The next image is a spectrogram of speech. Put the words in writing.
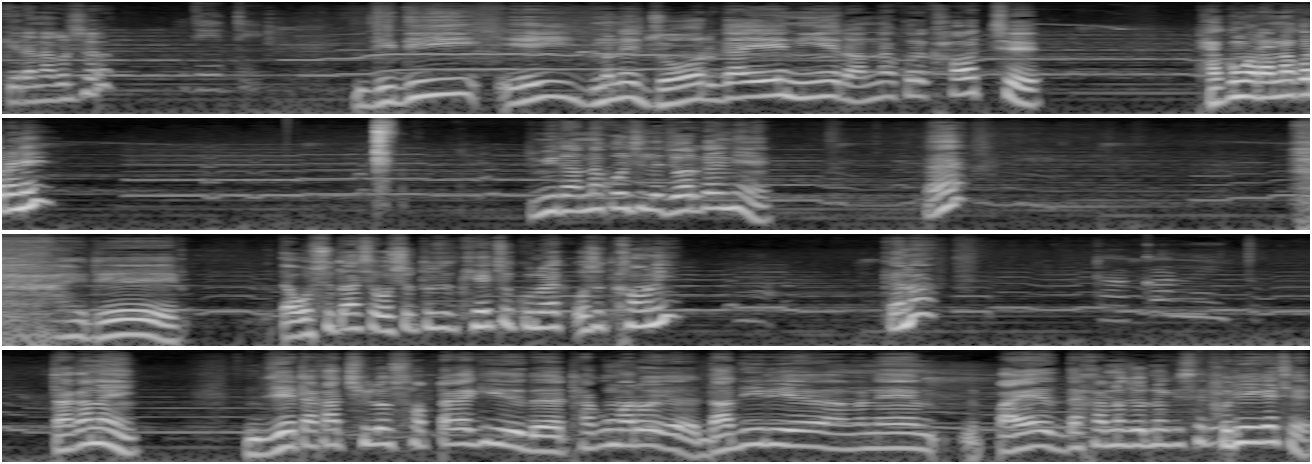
কে রান্না করছ দিদি এই মানে জ্বর গায়ে নিয়ে রান্না করে খাওয়াচ্ছে? ঠাকুমা রান্না করেনি? তুমি রান্না করেছিলে জ্বর গায়ে নিয়ে? হ্যাঁ? রে তা ওষুধ আছে ওষুধ টষুধ খেয়েছো? কোনো এক ওষুধ খাওনি? কেন? টাকা নেই তো। টাকা নেই? যে টাকা ছিল সব টাকা কি ঠাকুমার ওই দাদির মানে পায়ে দেখানোর জন্য কি সে ফুরিয়ে গেছে?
